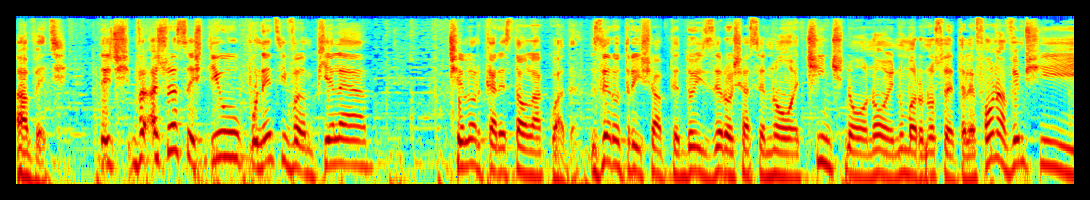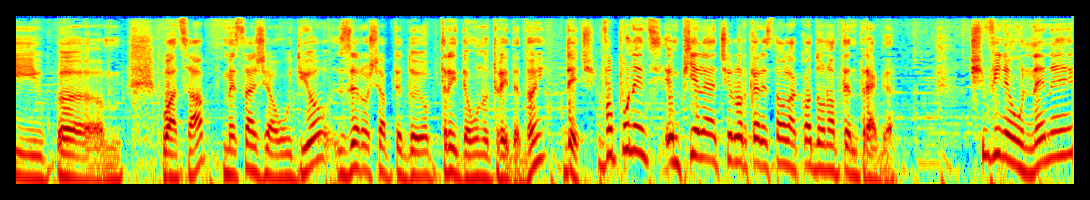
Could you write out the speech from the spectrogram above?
aveți? Deci, aș vrea să știu, puneți-vă în pielea celor care stau la coadă. 0372069599 numărul nostru de telefon. Avem și uh, WhatsApp, mesaje audio 07283132. Deci, vă puneți în pielea celor care stau la coadă o noapte întreagă. Și vine un nene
